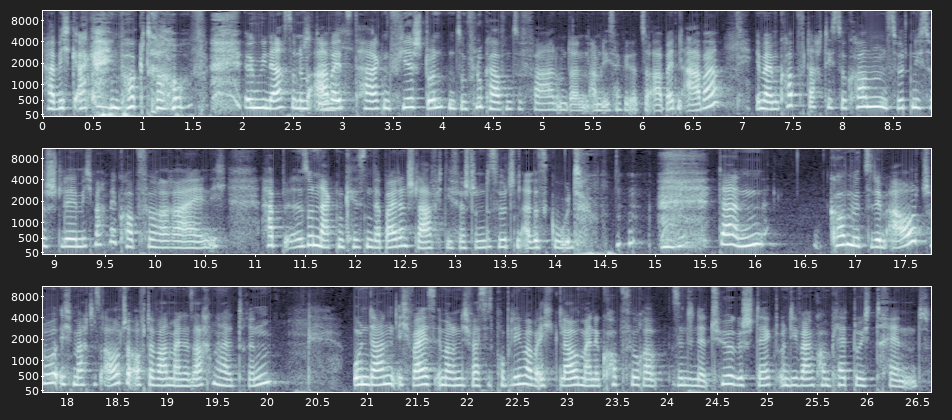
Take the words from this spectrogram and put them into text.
habe ich gar keinen Bock drauf, irgendwie nach so einem Stimmt. Arbeitstag vier Stunden zum Flughafen zu fahren, um dann am nächsten Tag wieder zu arbeiten. Aber in meinem Kopf dachte ich so, komm, es wird nicht so schlimm, ich mache mir Kopfhörer rein, ich habe äh, so ein Nackenkissen dabei, dann schlafe ich die vier Stunden, das wird schon alles gut. Mhm. Dann kommen wir zu dem Auto, ich mache das Auto auf, da waren meine Sachen halt drin. Und dann, ich weiß immer noch nicht, was das Problem war, aber ich glaube, meine Kopfhörer sind in der Tür gesteckt und die waren komplett durchtrennt.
